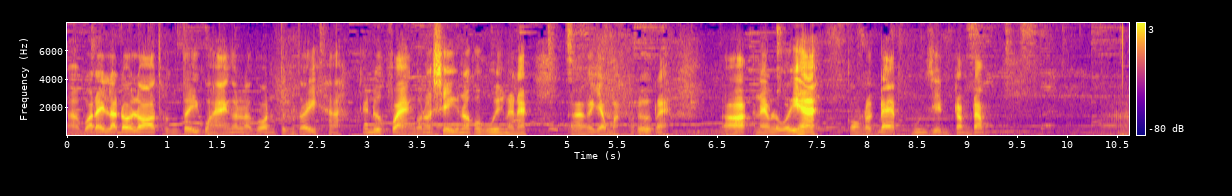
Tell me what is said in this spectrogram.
à, và đây là đôi lo thuần tí của hãng là con thường tí ha. cái nước vàng của nó xi nó còn nguyên này nè. À, cái dòng mặt nước này đó anh em lưu ý ha còn rất đẹp nguyên zin trăm trăm. À.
